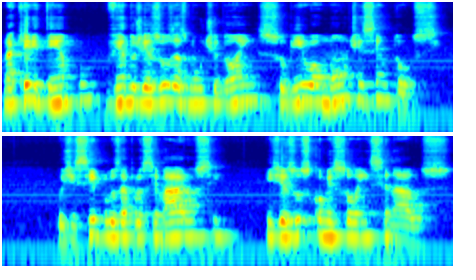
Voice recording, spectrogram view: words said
Naquele tempo, vendo Jesus as multidões, subiu ao monte e sentou-se. Os discípulos aproximaram-se e Jesus começou a ensiná-los.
